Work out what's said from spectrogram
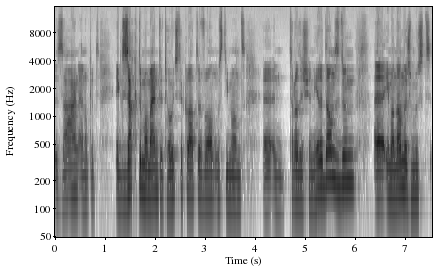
zagen en op het exacte moment het houtstuk laten vallen, moest iemand een traditionele dans doen. Iemand anders moest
